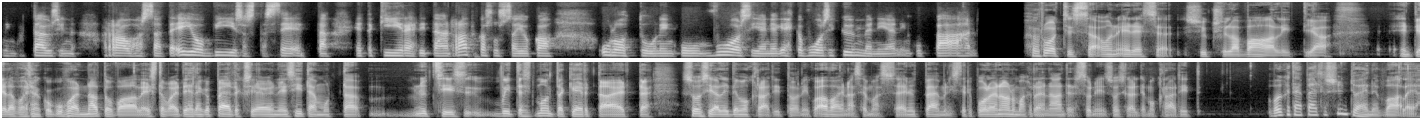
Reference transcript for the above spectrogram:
niin kuin täysin rauhassa, että ei ole viisasta se, että, että kiirehditään ratkaisussa, joka ulottuu niin kuin vuosien ja ehkä vuosikymmenien niin kuin päähän. Ruotsissa on edessä syksyllä vaalit ja en tiedä voidaanko puhua NATO-vaaleista vai tehdäänkö päätöksiä ennen sitä, mutta nyt siis viittasit monta kertaa, että sosiaalidemokraatit on niin avainasemassa ja nyt pääministeripuolueen on Magdalena Anderssonin sosiaalidemokraatit. Voiko tämä päätös syntyä ennen vaaleja?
